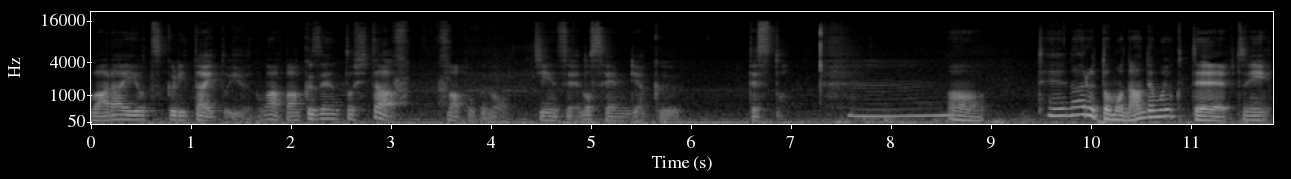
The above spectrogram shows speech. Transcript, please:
笑いを作りたいというのが漠然とした、まあ、僕の人生の戦略ですと。うん。うん、ってなるともう何でもよくて別に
